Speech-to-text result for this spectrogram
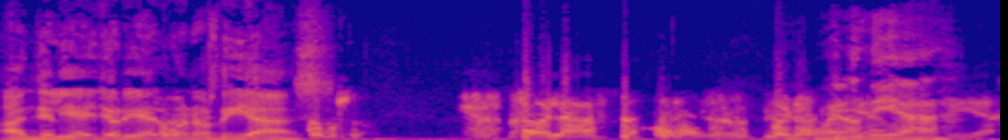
Angelia y Yoriel, buenos días. Hola. Hola, buenos días. Buenos días.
